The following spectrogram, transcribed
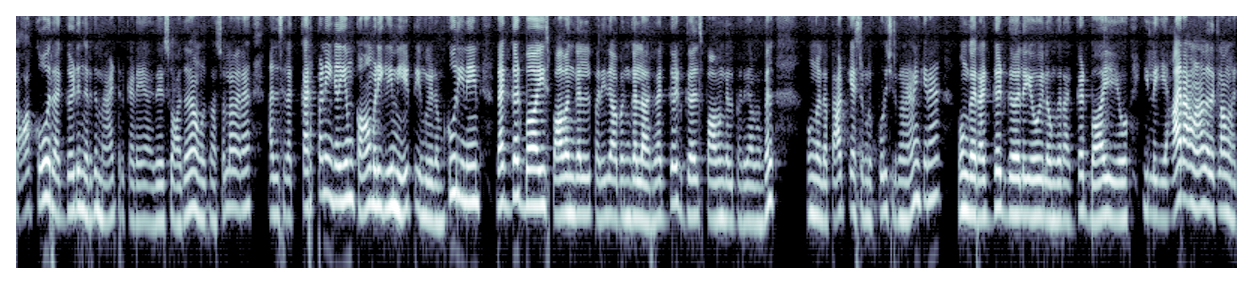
சாக்கோ ரக்கடுங்கிறது மேட்ரு கிடையாது. ஸோ அதுதான் உங்களுக்கு நான் சொல்ல வரேன். அது சில கற்பனைகளையும் காமெடிகளையும் ஏற்றி உங்களிடம் கூறினேன். ரக்கட் பாய்ஸ் பாவங்கள் பரிதாபங்கள் ஆர் ரக்கட் கேர்ள்ஸ் பாவங்கள் பரிதாபங்கள். உங்களோட பாட்காஸ்ட் உங்களுக்கு பிடிச்சிருக்குன்னு நினைக்கிறேன். உங்கள் ரக்கட் கேர்ளையோ இல்லை உங்கள் ரக்கட் பாயையோ இல்லை யாராக வேணாலும் அதுக்கெல்லாம் அவங்க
